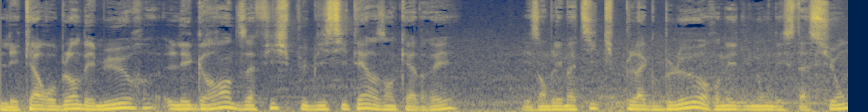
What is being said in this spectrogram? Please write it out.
Les carreaux blancs des murs, les grandes affiches publicitaires encadrées, les emblématiques plaques bleues ornées du nom des stations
